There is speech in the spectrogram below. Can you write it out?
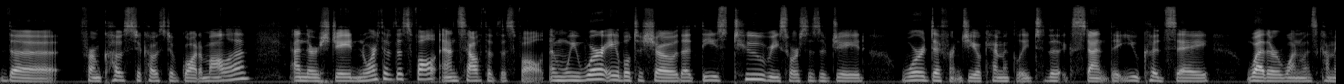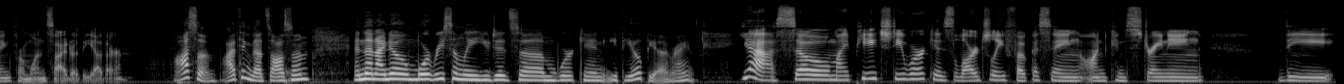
the from coast to coast of Guatemala, and there's jade north of this fault and south of this fault. And we were able to show that these two resources of jade were different geochemically to the extent that you could say whether one was coming from one side or the other. Awesome. I think that's awesome. And then I know more recently you did some work in Ethiopia, right? Yeah. So my PhD work is largely focusing on constraining the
